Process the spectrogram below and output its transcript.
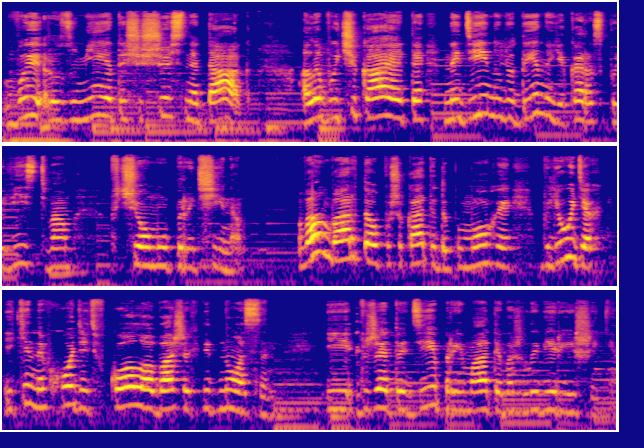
ви розумієте, що щось не так, але ви чекаєте надійну людину, яка розповість вам, в чому причина. Вам варто пошукати допомоги в людях, які не входять в коло ваших відносин, і вже тоді приймати важливі рішення.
